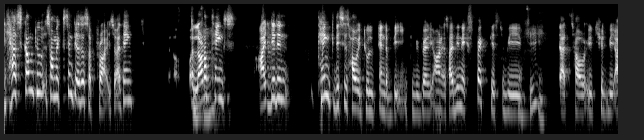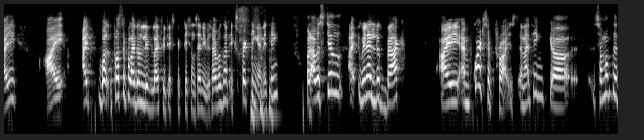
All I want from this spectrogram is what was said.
it has come to some extent as a surprise. So i think a lot of things i didn't think this is how it will end up being to be very honest. I didn't expect this to be okay. that's how it should be. I i i well first of all i don't live life with expectations anyway so i was not expecting anything. But i was still I, when i look back I am quite surprised. And I think uh, some of the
